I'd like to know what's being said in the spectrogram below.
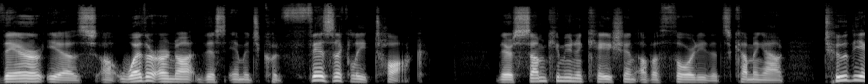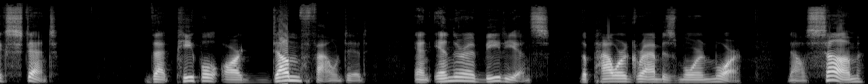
there is, uh, whether or not this image could physically talk, there's some communication of authority that's coming out to the extent that people are dumbfounded, and in their obedience, the power grab is more and more. Now, some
